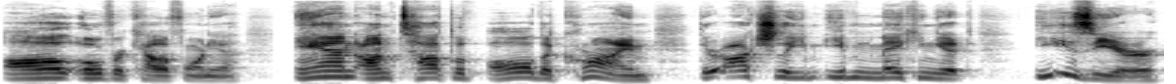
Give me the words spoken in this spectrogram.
all over California. And on top of all the crime, they're actually even making it easier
